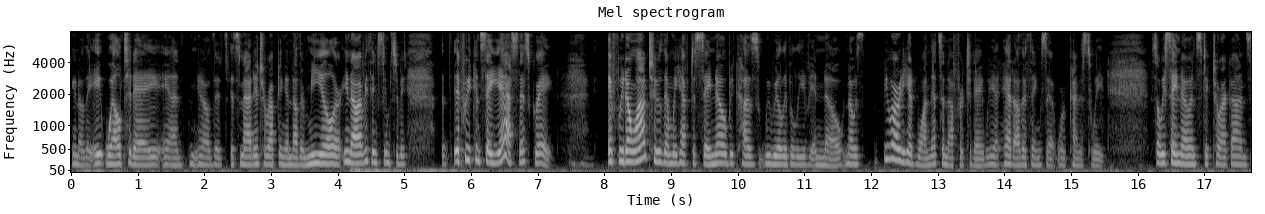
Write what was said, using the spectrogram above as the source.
You know, they ate well today, and you know, it's, it's not interrupting another meal, or you know, everything seems to be. If we can say yes, that's great. If we don't want to, then we have to say no because we really believe in no. No, you've already had one. That's enough for today. We had, had other things that were kind of sweet. So we say no and stick to our guns.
